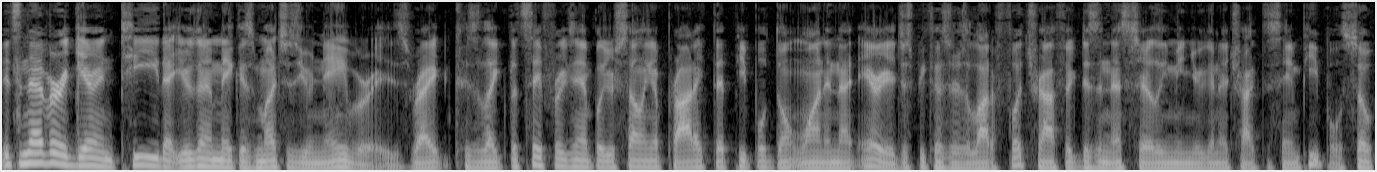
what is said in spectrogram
It's never a guarantee that you're going to make as much as your neighbor is, right? Because, like, let's say, for example, you're selling a product that people don't want in that area. Just because there's a lot of foot traffic doesn't necessarily mean you're going to attract the same people. So,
